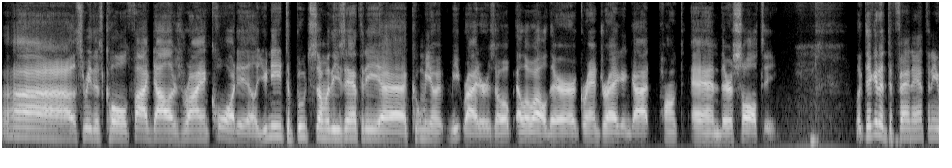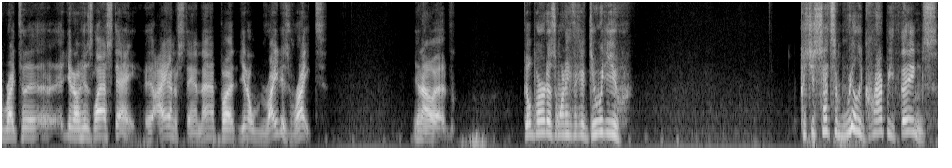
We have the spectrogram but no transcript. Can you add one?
Ah, let's read this cold. Five dollars, Ryan Cordell. You need to boot some of these Anthony uh, Cumia meat riders. Oh, lol. Their Grand Dragon got punked and they're salty. Look, they're going to defend Anthony right to you know his last day. I understand that, but you know, right is right. You know, uh, Bill Burr doesn't want anything to do with you because you said some really crappy things.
